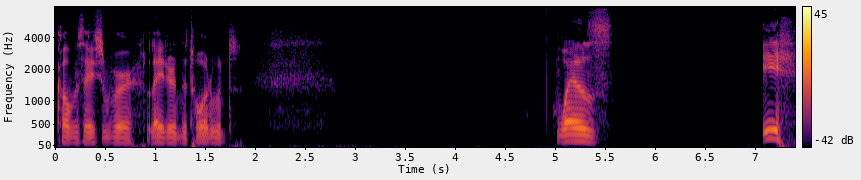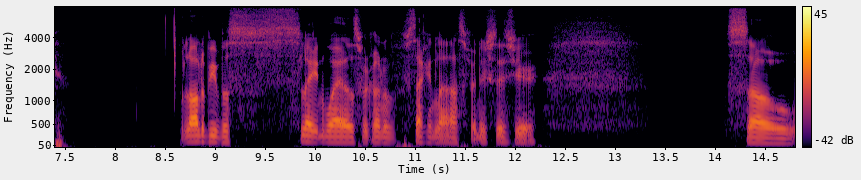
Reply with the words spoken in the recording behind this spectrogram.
conversation for later in the tournament. Wales, eh. A lot of people slating Wales for kind of second last finish this year. So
